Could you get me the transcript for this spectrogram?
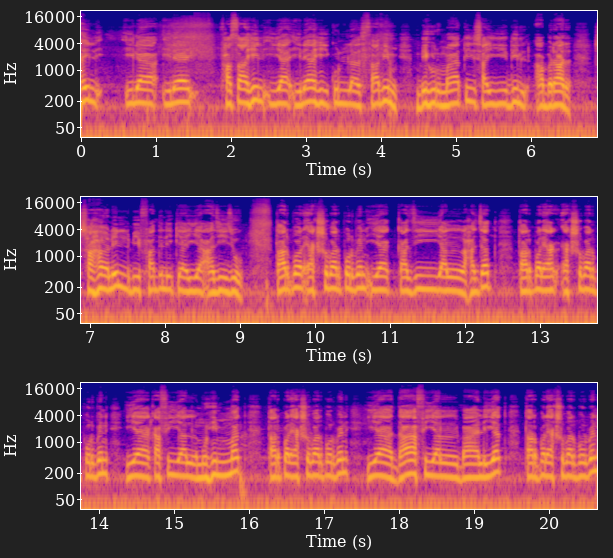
হাইল ila ile ফাসাহিল ইয়া ইলাহি কুল্লা সাবিম বিহুর মাতি সাইয়িদিল আবরার সাহলিল বি ফাদলিকা ইয়া আজিজু। তারপর একশো বার পড়বেন ইয়া কাজিয়াল হাজাত, তারপর এক- একশো বার পড়বেন ইয়া কাফিয়াল মুহিম্মত, তারপর একশো বার পড়বেন ইয়া দাফিয়াল বালিয়াত, তারপর একশো বার পড়বেন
